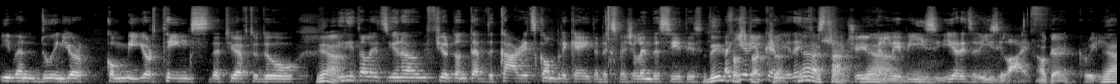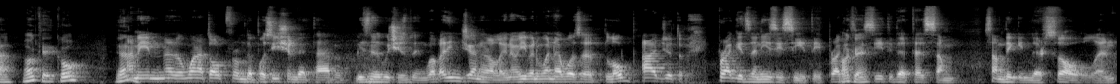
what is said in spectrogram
even doing your commi- your things that you have to do. Yeah. In Italy, it's, you know, if you don't have the car, it's complicated, especially in the cities. The like here, you infrastructure. can the Yeah, infrastructure. sure. You Yeah. can live easy. Here, it's an easy life. Okay. Like, really. Yeah. Okay. Cool. Yeah. I mean, I don't want to talk from the position that I have a business which is doing well, but in general, you know, even when I was at low budget, Prague is an easy city. Prague Okay. is a city that has some something in their soul, and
